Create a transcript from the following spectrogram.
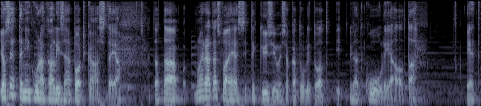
jos ette, niin kuunnelkaa lisää podcasteja. Tota, mulla herää tässä vaiheessa sitten kysymys, joka tuli tuolta yhdeltä kuulijalta. Että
